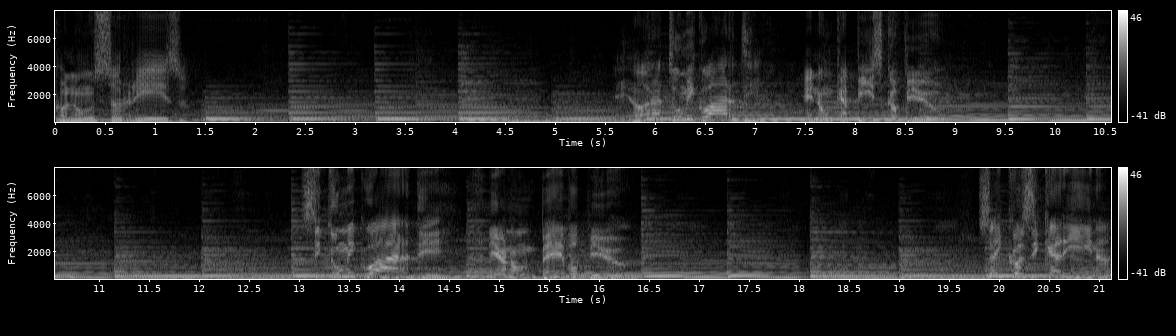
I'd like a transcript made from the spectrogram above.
con un sorriso. E ora tu mi guardi e non capisco più. Se tu mi guardi, io non bevo più. Sei così carina,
